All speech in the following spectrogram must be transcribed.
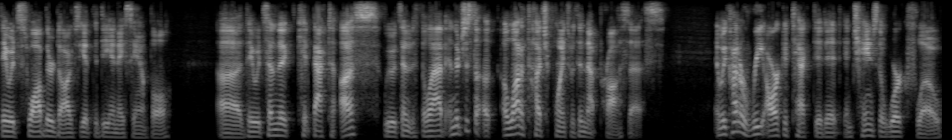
They would swab their dog to get the DNA sample. Uh, they would send the kit back to us. We would send it to the lab. And there's just a, a lot of touch points within that process. And we kind of re-architected it and changed the workflow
